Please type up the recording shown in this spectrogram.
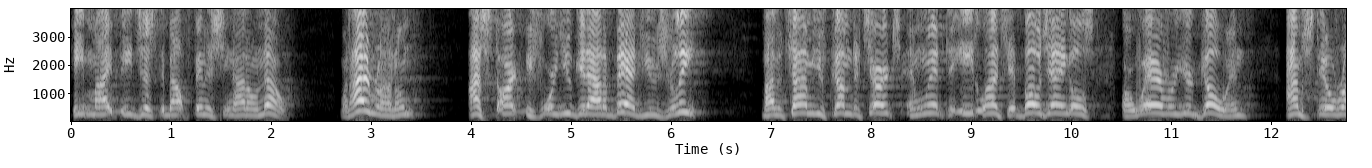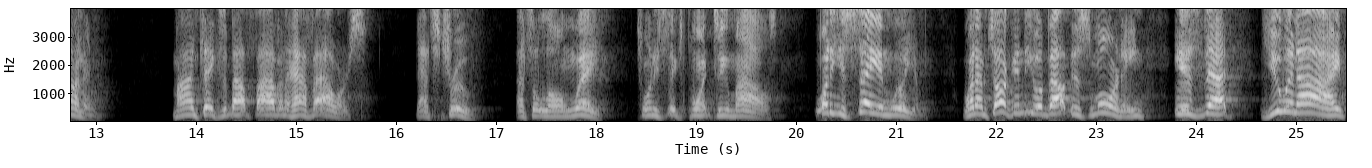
he might be just about finishing. I don't know. When I run them, I start before you get out of bed usually. By the time you've come to church and went to eat lunch at Bojangles or wherever you're going, I'm still running. Mine takes about five and a half hours. That's true. That's a long way, 26.2 miles. What are you saying, William? What I'm talking to you about this morning is that you and I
